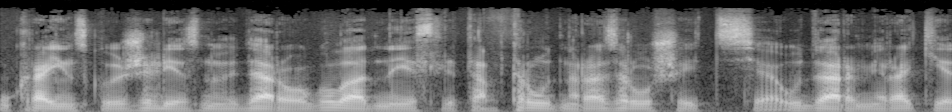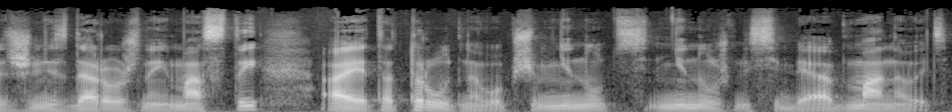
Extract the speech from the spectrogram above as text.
украинскую железную дорогу? Ладно, если там трудно разрушить э, ударами ракет железнодорожные мосты, а это трудно, в общем, не, ну, не нужно себя обманывать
